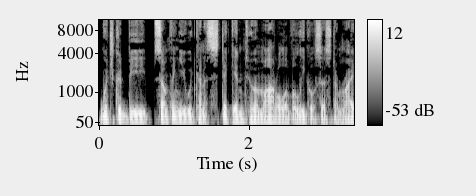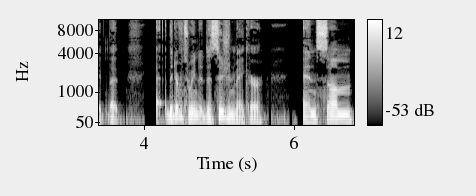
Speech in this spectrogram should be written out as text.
which could be something you would kind of stick into a model of a legal system, right? That uh, the difference between a decision maker and some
